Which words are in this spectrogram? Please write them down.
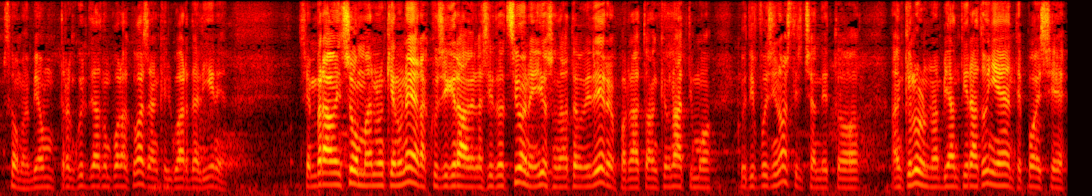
insomma, abbiamo tranquillizzato un po' la cosa, anche il guardaline. Sembrava, insomma, che non era così grave la situazione. Io sono andato a vedere, ho parlato anche un attimo con i tifosi nostri, ci hanno detto anche loro non abbiamo tirato niente, poi se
